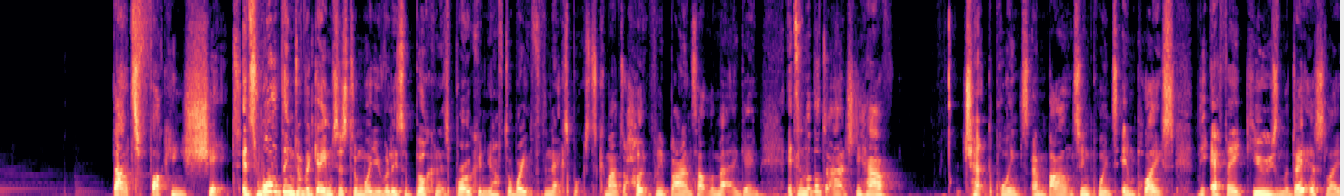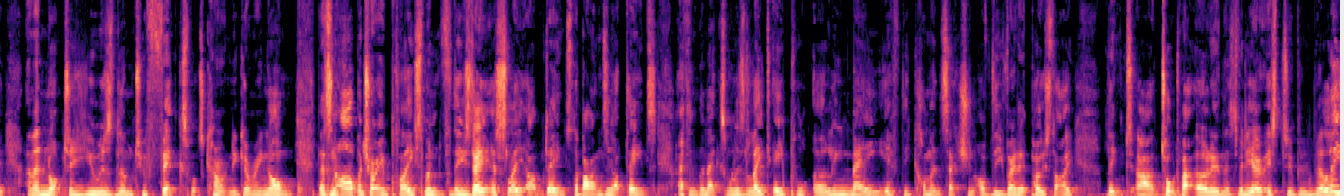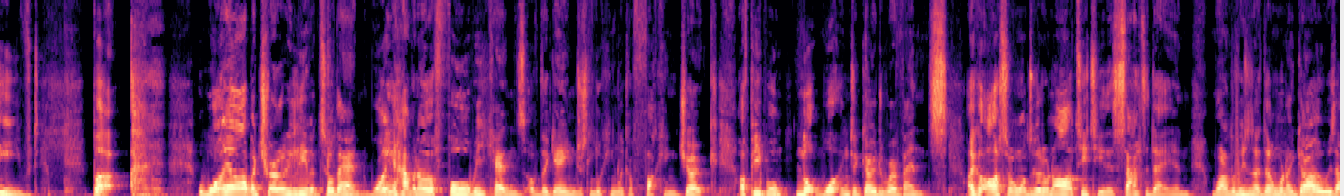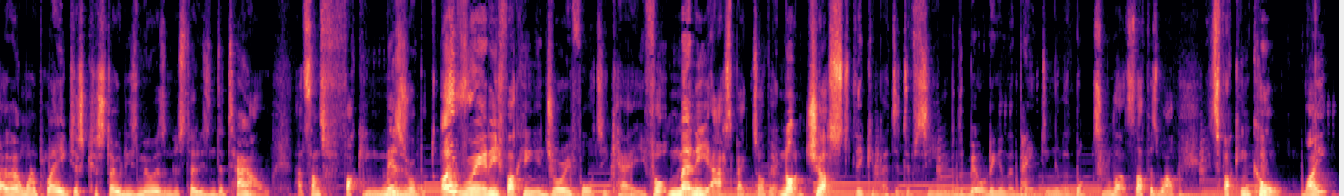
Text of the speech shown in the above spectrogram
That's fucking shit. It's one thing to have a game system where you release a book and it's broken, you have to wait for the next books to come out to hopefully balance out the metagame. It's another to actually have checkpoints and balancing points in place, the FAQs and the data slate, and then not to use them to fix what's currently going on. There's an arbitrary placement for these data slate updates, the balancing updates. I think the next one is late April, early May, if the comment section of the Reddit post that I linked, uh, talked about earlier in this video is to be believed. But why arbitrarily leave it till then? Why have another four weekends of the game just looking like a fucking joke? Of people not wanting to go to events. I got asked if I want to go to an RTT this Saturday, and one of the reasons I don't want to go is that I don't want to play just Custodes Mirrors and Custodes into Tau. That sounds fucking miserable. I really fucking enjoy 40k for many aspects of it, not just the competitive scene, but the building and the painting and the books and all that stuff as well. It's fucking cool, right?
